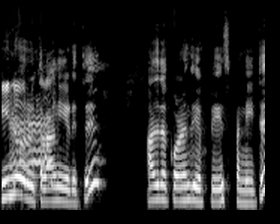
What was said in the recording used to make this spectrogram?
இன்னொரு தலகாணி எடுத்து அதுல குழந்தைய ப்ளேஸ் பண்ணிட்டு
